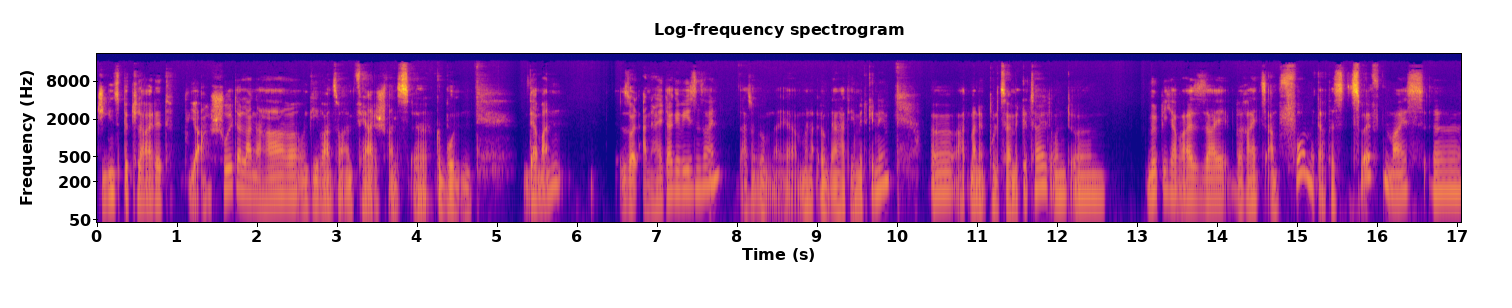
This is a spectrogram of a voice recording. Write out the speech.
Jeans bekleidet, ja, schulterlange Haare und die waren zu einem Pferdeschwanz äh, gebunden. Der Mann soll Anhalter gewesen sein, also irgendeiner, irgendeiner hat ihn mitgenommen, äh, hat man der Polizei mitgeteilt und ähm, möglicherweise sei bereits am Vormittag des 12. Mai äh,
